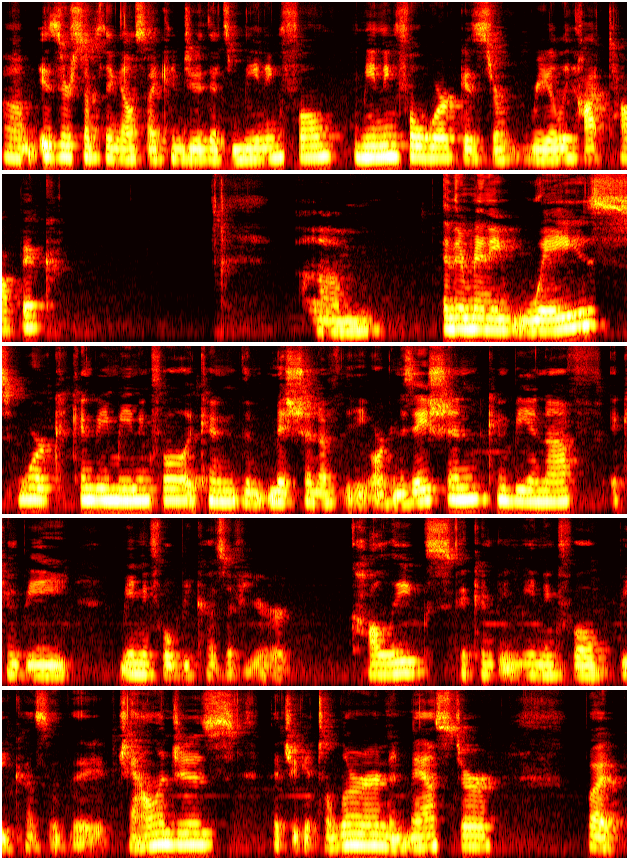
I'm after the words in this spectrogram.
Um, is there something else I can do that's meaningful? Meaningful work is a really hot topic. Um, and there are many ways work can be meaningful. It can the mission of the organization can be enough. It can be meaningful because of your colleagues. It can be meaningful because of the challenges that you get to learn and master. But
